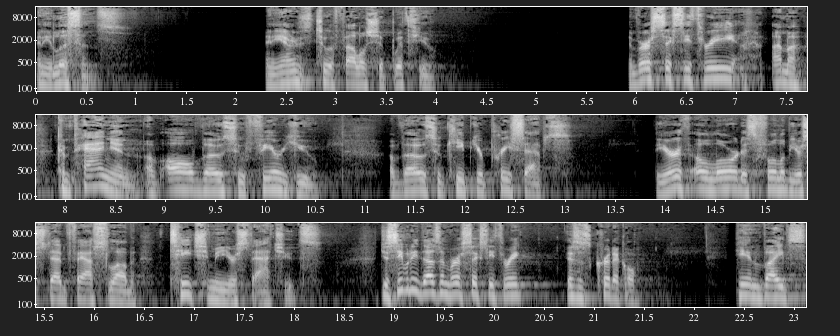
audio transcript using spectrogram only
and he listens and he enters to a fellowship with you. In verse 63, I'm a companion of all those who fear you, of those who keep your precepts. The earth, O Lord, is full of your steadfast love. Teach me your statutes. Do you see what he does in verse 63? This is critical. He invites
